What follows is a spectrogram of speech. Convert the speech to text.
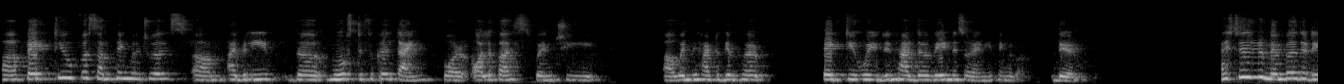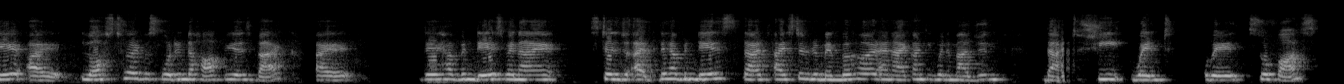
Uh, PEG tube was something which was, um, I believe, the most difficult time for all of us when she, uh, when we had to give her PEG tube, you didn't have the awareness or anything there. I still remember the day I lost her. It was four and a half years back. I, there have been days when I still, I, there have been days that I still remember her and I can't even imagine that she went away so fast,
